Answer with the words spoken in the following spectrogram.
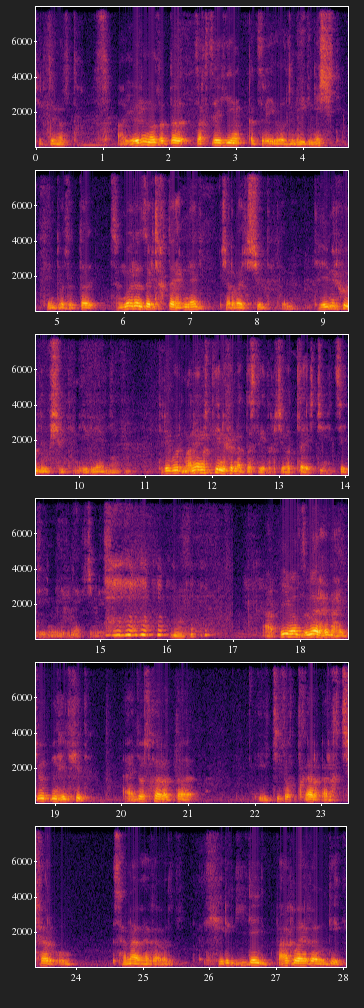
л жиргэн бол а ер нь бол одоо зах зээлийн газрын юу бол нэгнэ шүү дээ. Тэнд бол одоо цөмөрөн зоригтой харнаа шаргойл шүү дээ тийм ээ. Тиймэрхүү л үг шүү дээ нэгнэ. Тэрийгээр манай нутгийн нөхөр надаас тэгээд чи бодлоо ирж хизээ тийм нэгнэ гэж юм байна. А би бол зүгээр хэн хажууд нь хэлэхэд аль болохоор одоо ижил утгаар гаргачихаар санаа байгаа бол хэрэглээ баг байгаа үгийг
